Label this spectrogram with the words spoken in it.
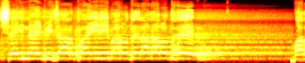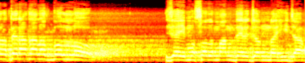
সেই ন্যায় বিচার পাইনি ভারতের আদালতে। ভারতের আদালত বলল যে মুসলমানদের জন্য হিজাব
